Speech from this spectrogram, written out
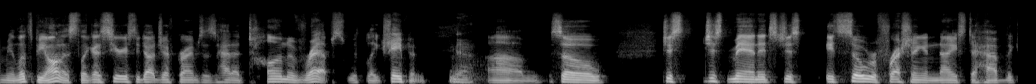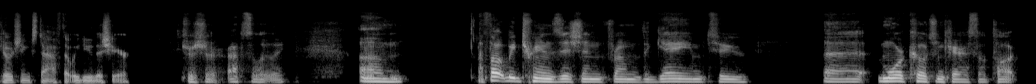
I mean, let's be honest. Like I seriously doubt Jeff Grimes has had a ton of reps with Blake Shapen. Yeah. Um. So, just just man, it's just it's so refreshing and nice to have the coaching staff that we do this year. For sure, absolutely. Um, I thought we'd transition from the game to uh more coaching carousel talk.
